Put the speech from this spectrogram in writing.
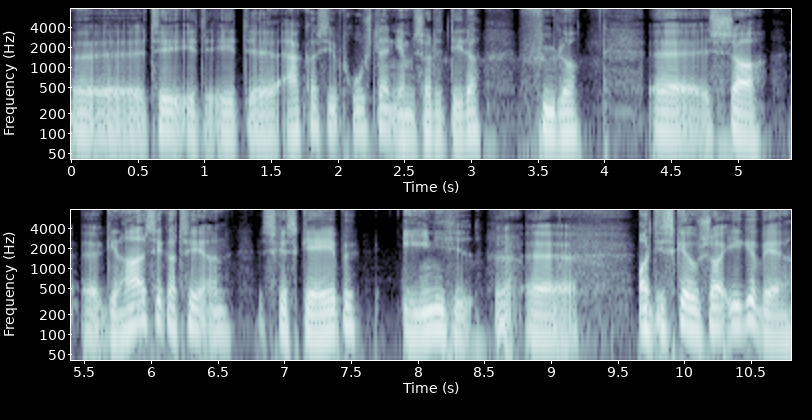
øh, til et, et øh, aggressivt Rusland, jamen så er det det, der fylder. Øh, så øh, generalsekretæren skal skabe enighed. Ja. Øh, og det skal jo så ikke være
